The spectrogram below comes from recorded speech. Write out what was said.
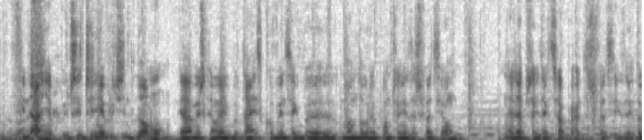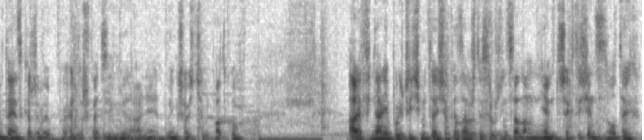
No Finalnie, czy, czy nie wrócić do domu? Ja mieszkam jakby w Gdańsku, więc jakby mam dobre połączenie ze Szwecją. Najlepsze i tak trzeba pojechać do Szwecji, do Gdańska, żeby pojechać do Szwecji generalnie, w większości wypadków. Ale finalnie policzyliśmy to i się okazało, że to jest różnica tam, nie wiem, 3000 złotych,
